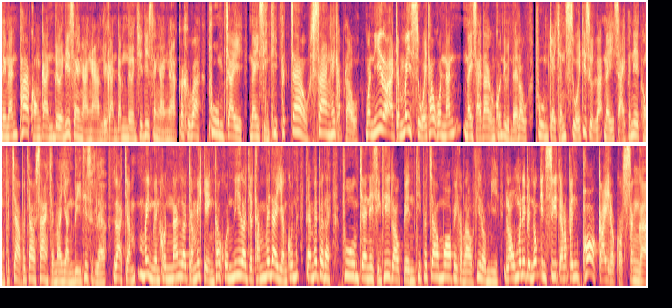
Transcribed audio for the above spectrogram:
ดังนั้นภาพของการเดินที่สง่างาม หรือการดำเนินชีวิตที่สง่างาม ก็คือว่าภูมิใจในสิ่งที่พระเจ้าสร้างให้กับเรา วันนี้เราอาจจะไม่สวยเท่าคนนั้น ในสายตาของคนอื่นแต่เราภูมิใจฉันสวยที่สุดละในสายพระเนตรของพระเจ้าพระเจ้าสร้างฉันมาอย่างดีที่สุดแล้วเราจจะไม่เหมือนคนนั้นเราจะไม่เก่งเท่าคนนี้เราจะทำไม่ได้อย่างคนนั้นแต่ไม่เป็นไรภูมิใจในสิ่งที่เราเป็นที่พระเจ้ามอบให้กับเราที่เรามี เราไม่ได้เป็นนกอินทรีแต่เราเป็นพ่อไก่เราก็สง่า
